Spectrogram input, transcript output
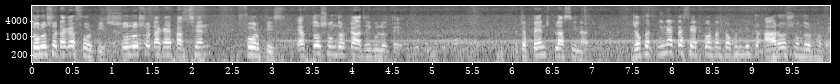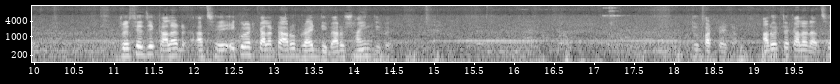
ষোলোশো টাকা ফোর পিস ষোলোশো টাকায় পাচ্ছেন ফোর পিস এত সুন্দর কাজ এগুলোতে। এটা প্যান্ট প্লাস ইনার যখন ইনারটা সেট করবেন, তখন কিন্তু আরও সুন্দর হবে। ড্রেসের যে কালার আছে একুরেট কালারটা আরও ব্রাইট দিবে আরও শাইন দিবে। দুপাট্টা এটা। আরও একটা কালার আছে।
